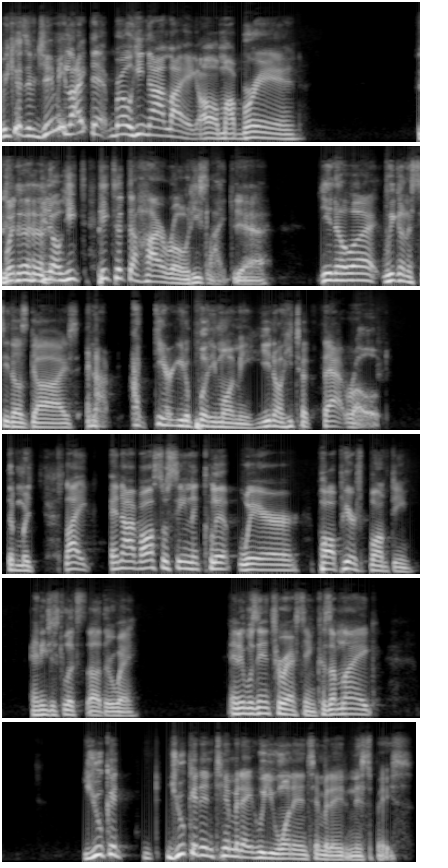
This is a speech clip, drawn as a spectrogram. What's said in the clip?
Because if Jimmy like that, bro, he not like, oh my brand. But you know, he he took the high road. He's like, Yeah. you know what? We're gonna see those guys, and I I dare you to put him on me. You know, he took that road. The like, and I've also seen the clip where Paul Pierce bumped him, and he just looks the other way, and it was interesting because I'm like, you could you could intimidate who you want to intimidate in this space.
